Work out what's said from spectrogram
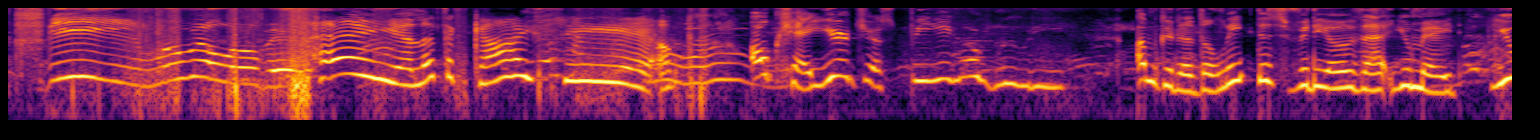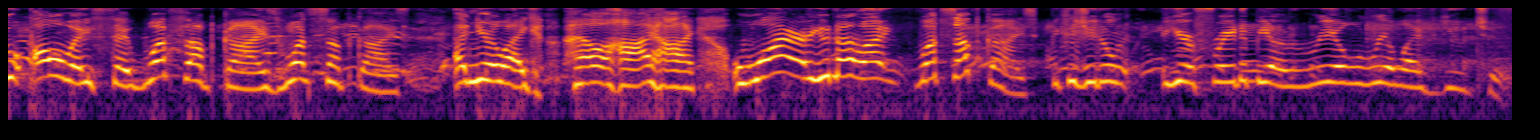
Can't see. Move it a little bit. Hey, let the guy see it. Oh. Okay, okay, you're just being a Rudy. I'm gonna delete this video that you made. You always say, "What's up, guys? What's up, guys?" And you're like, "Hell, hi, hi." Why are you not like, "What's up, guys?" Because you don't. You're afraid to be on real, real life YouTube.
